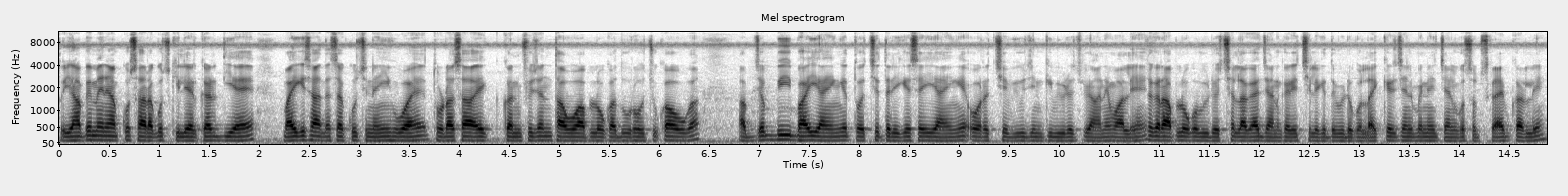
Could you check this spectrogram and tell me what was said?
तो यहाँ पे मैंने आपको सारा कुछ क्लियर कर दिया है। भाई के साथ ऐसा कुछ नहीं हुआ है। थोड़ा सा एक कन्फ्यूज़न था वो आप लोगों का दूर हो चुका होगा। अब जब भी भाई आएँगे तो अच्छे तरीके से ही आएँगे और अच्छे व्यूज़ इनकी वीडियोज़ पे आने वाले हैं। अगर आप लोगों को वीडियो अच्छा लगा जानकारी अच्छी लगी तो वीडियो को लाइक करें चैनल पर नहीं चैनल को सब्सक्राइब कर लें।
